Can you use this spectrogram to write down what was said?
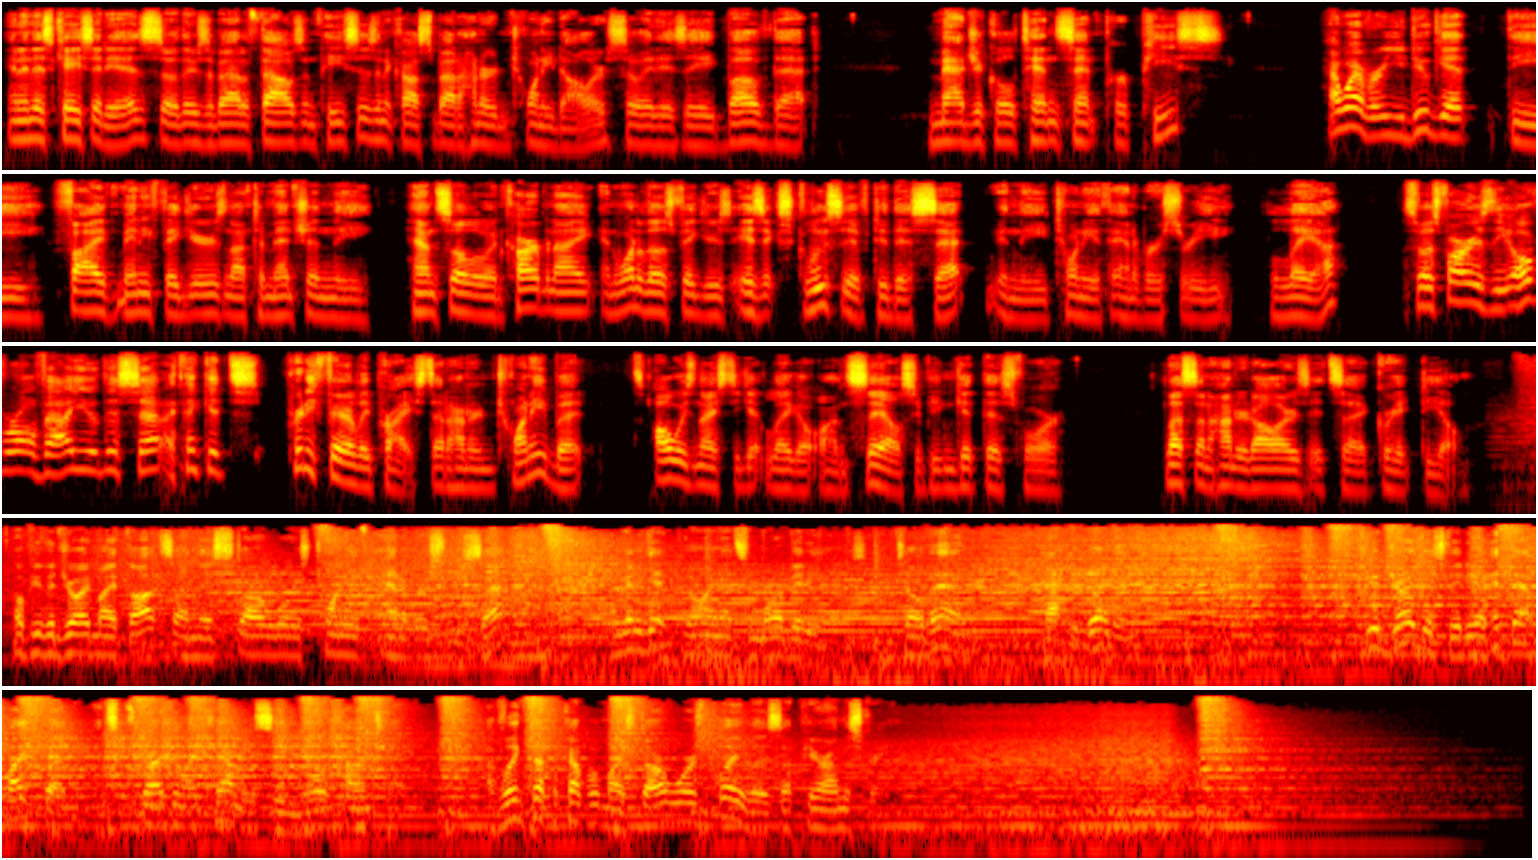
And in this case it is. So there's about a thousand pieces and it costs about $120. So it is above that magical 10 cent per piece. However, you do get the five minifigures, not to mention the Han Solo and Carbonite, and one of those figures is exclusive to this set in the 20th anniversary Leia. So as far as the overall value of this set, I think it's pretty fairly priced at 120, but it's always nice to get Lego on sale. So if you can get this for less than $100, it's a great deal. Hope you've enjoyed my thoughts on this Star Wars 20th anniversary set. I'm going to get going on some more videos. Until then, happy building. If you enjoyed this video, hit that like button and subscribe to my channel to see more content. I've linked up a couple of my Star Wars playlists up here on the screen.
